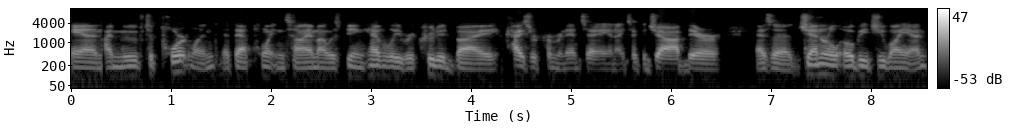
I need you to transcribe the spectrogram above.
and I moved to Portland at that point in time. I was being heavily recruited by Kaiser Permanente, and I took a job there as a general OBGYN.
